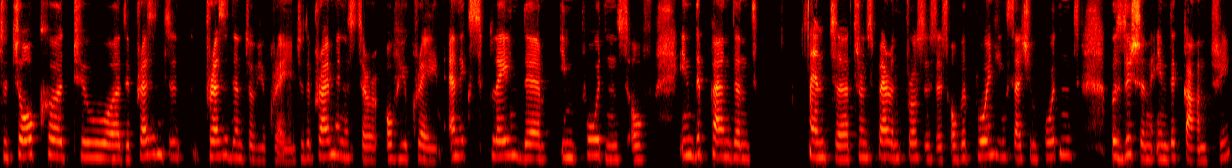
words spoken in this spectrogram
to talk to the president, president of Ukraine, to the prime minister of Ukraine, and explain the importance of independent and uh, transparent processes of appointing such important position in the country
